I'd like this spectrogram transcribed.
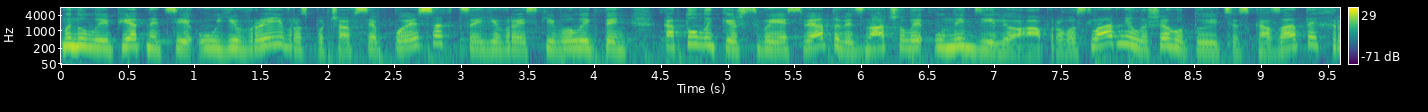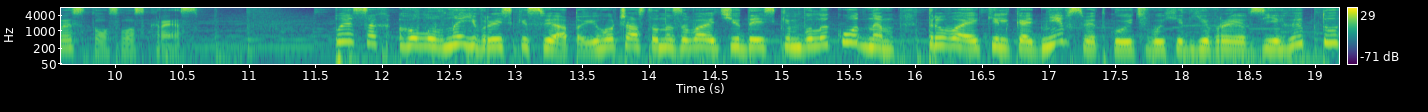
Минулої п'ятниці у євреїв розпочався Песах. Це єврейський Великдень. Католики ж своє свято відзначили у неділю, а православні лише готуються сказати Христос Воскрес. Песах головне єврейське свято. Його часто називають юдейським великоднем. Триває кілька днів. Святкують вихід євреїв з Єгипту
